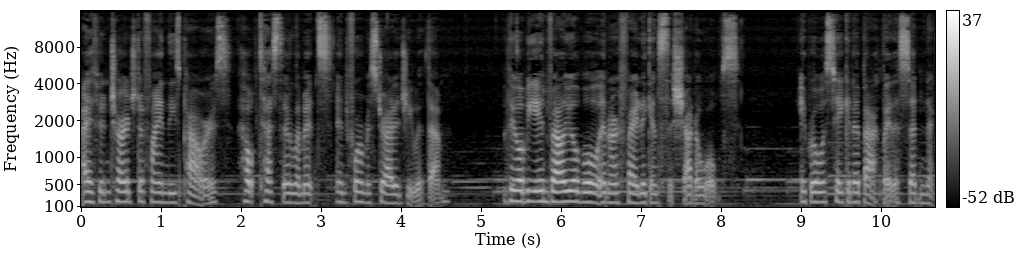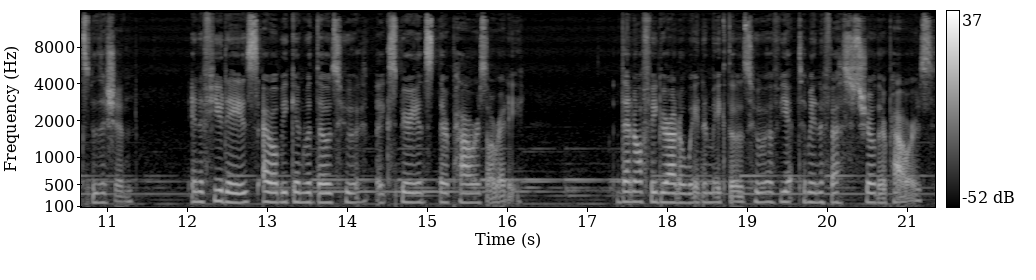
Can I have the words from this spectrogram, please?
I have been charged to find these powers, help test their limits, and form a strategy with them. They will be invaluable in our fight against the Shadow Wolves. April was taken aback by this sudden exposition. In a few days, I will begin with those who experienced their powers already. Then I'll figure out a way to make those who have yet to manifest show their powers.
